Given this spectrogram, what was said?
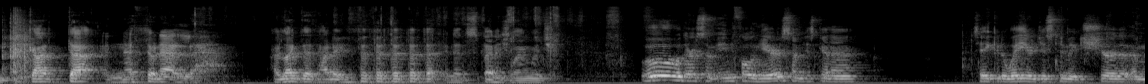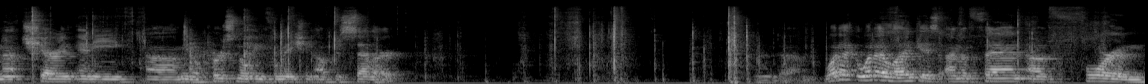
Carta Nacional. I like that how they in that Spanish language. Oh, there's some info here, so I'm just gonna take it away here just to make sure that I'm not sharing any, um, you know, personal information of the seller. And um, what I what I like is I'm a fan of foreign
